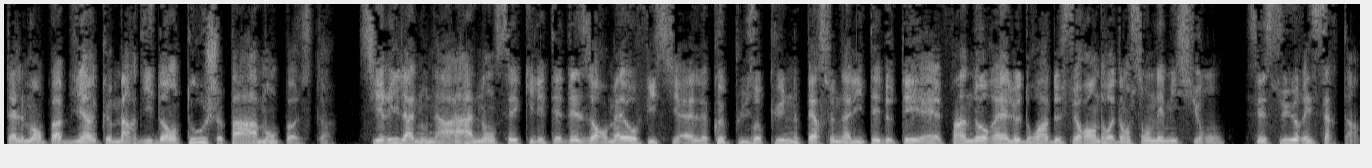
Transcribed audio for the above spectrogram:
Tellement pas bien que mardi dans Touche pas à mon poste, Cyril Hanouna a annoncé qu'il était désormais officiel que plus aucune personnalité de TF1 n'aurait le droit de se rendre dans son émission, c'est sûr et certain.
